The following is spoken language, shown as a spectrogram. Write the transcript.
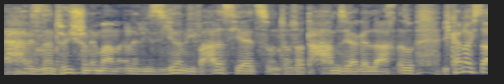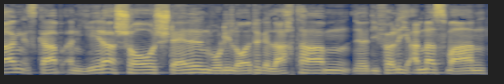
Ja, wir sind natürlich schon immer am Analysieren, wie war das jetzt? Und so, da haben sie ja gelacht. Also ich kann euch sagen, es gab an jeder Show Stellen, wo die Leute gelacht haben, äh, die völlig anders waren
